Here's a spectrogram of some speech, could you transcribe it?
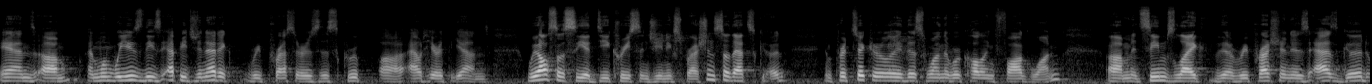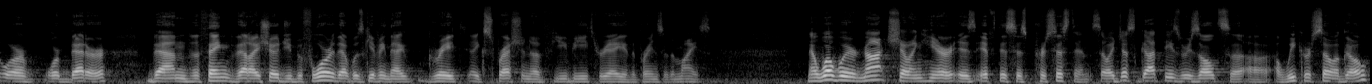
And, um, and when we use these epigenetic repressors, this group uh, out here at the end, we also see a decrease in gene expression, so that's good. And particularly this one that we're calling FOG1. Um, it seems like the repression is as good or, or better than the thing that I showed you before that was giving that great expression of UB3A in the brains of the mice. Now, what we're not showing here is if this is persistent. So I just got these results a, a, week or so ago,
